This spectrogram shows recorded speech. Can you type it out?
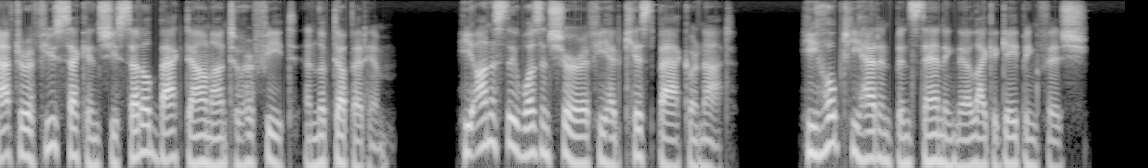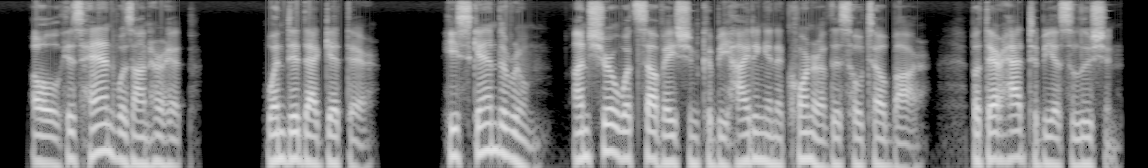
After a few seconds, she settled back down onto her feet and looked up at him. He honestly wasn't sure if he had kissed back or not. He hoped he hadn't been standing there like a gaping fish. Oh, his hand was on her hip. When did that get there? He scanned the room, unsure what salvation could be hiding in a corner of this hotel bar, but there had to be a solution.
